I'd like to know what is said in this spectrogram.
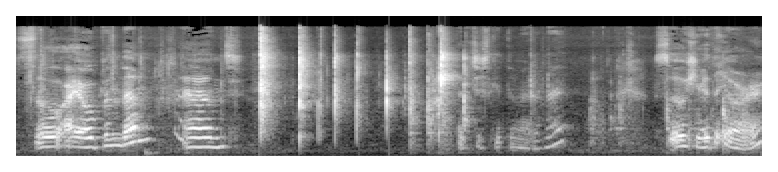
So I opened them and let's just get them out of it. So here they are.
